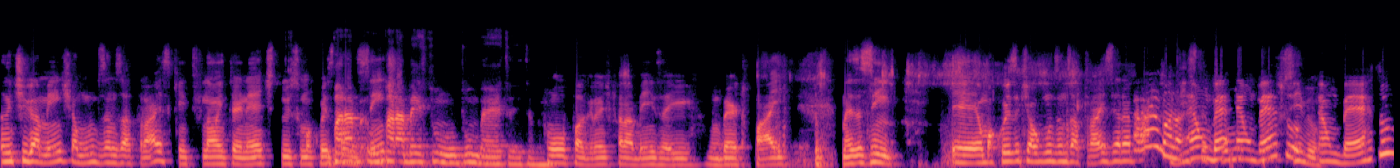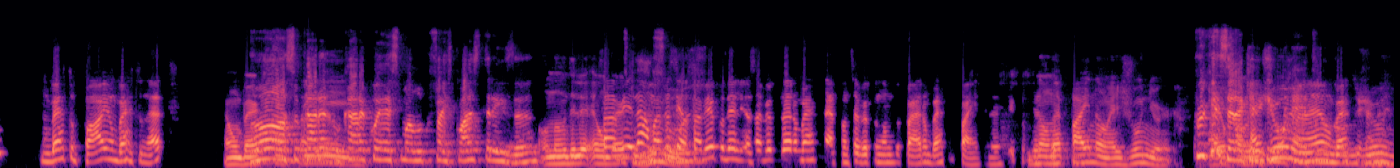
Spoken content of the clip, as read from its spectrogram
antigamente, há muitos anos atrás, que final a internet, tudo isso é uma coisa Para, Um parabéns para o Humberto aí também. Opa, grande parabéns aí, Humberto pai. Mas assim, é uma coisa que alguns anos atrás era. Caralho, mano, é, Humber, é Humberto, é Humberto, Humberto pai, Humberto Neto? É Humberto. Nossa, o cara, o cara conhece o maluco faz quase três anos. O nome dele é Humberto. Sabia, não, mas assim, eu sabia que o dele, eu sabia que era Humberto Neto, não sabia que o nome do pai era Humberto Pai, entendeu? Não, não é pai, não, é Júnior. Por que Aí será que é Júnior, né? Humberto Júnior.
